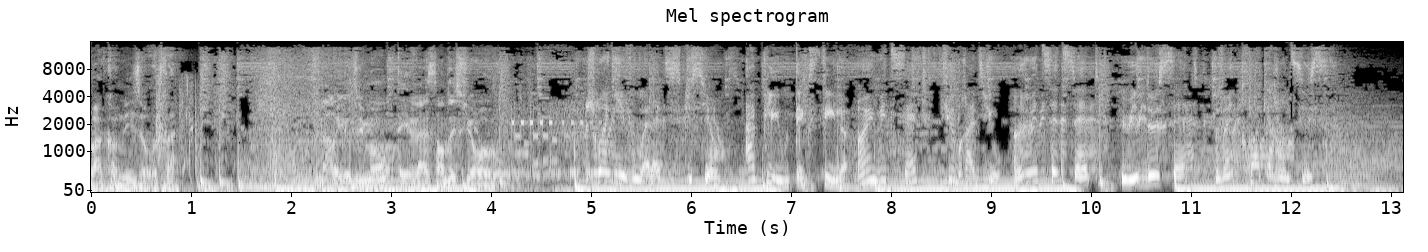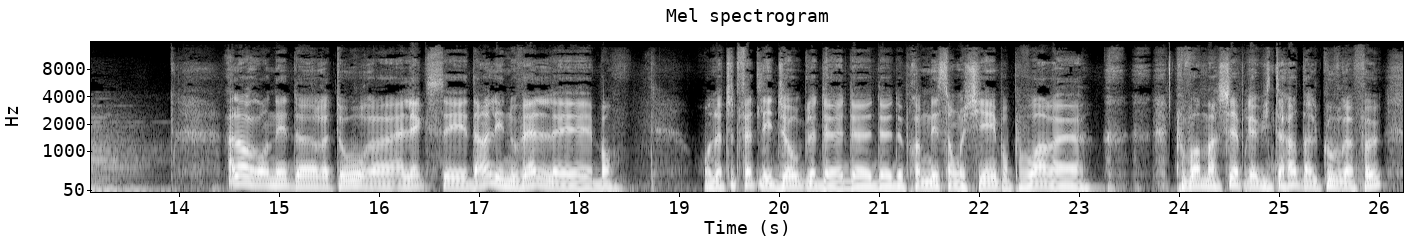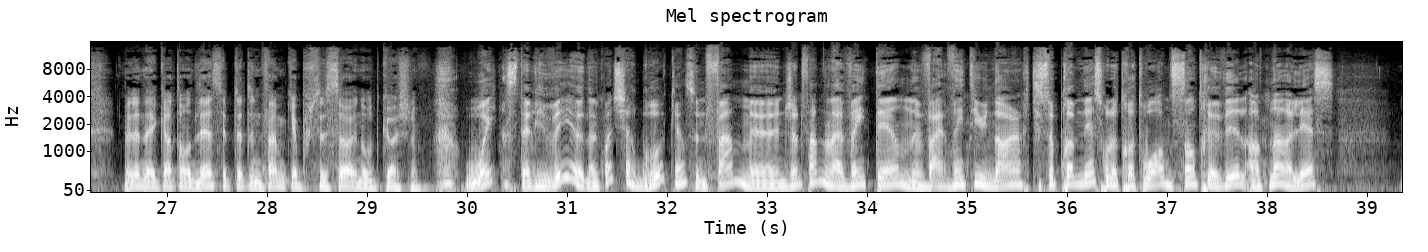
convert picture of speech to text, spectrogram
pas comme les autres. Mario Dumont et Vincent Dessureau. Joignez-vous à la discussion. Appelez ou textez le 187 Cube Radio 1877 827 2346. Alors, on est de retour, euh, Alex, et dans les nouvelles, euh, bon, on a toutes fait les jokes là, de, de, de, de promener son chien pour pouvoir euh, pouvoir marcher après 8 heures dans le couvre-feu. Mais là, dans les cantons de l'Est, c'est peut-être une femme qui a poussé ça à un autre coche. Oui, c'est arrivé euh, dans le coin de Sherbrooke. Hein. C'est une femme, euh, une jeune femme dans la vingtaine, vers 21 heures, qui se promenait sur le trottoir du centre-ville en tenant en laisse,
